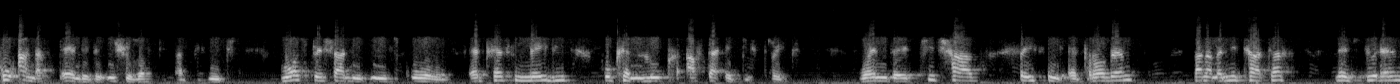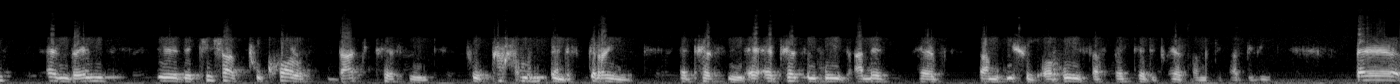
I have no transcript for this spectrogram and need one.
who understand the issues of disability, more especially in schools. A person maybe who can look after a district. When the teachers facing a problem, the students, and then uh, the teachers to call that person to come and screen a person, a, a person who is alleged to have some issues or who is suspected to have some disability. Uh,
